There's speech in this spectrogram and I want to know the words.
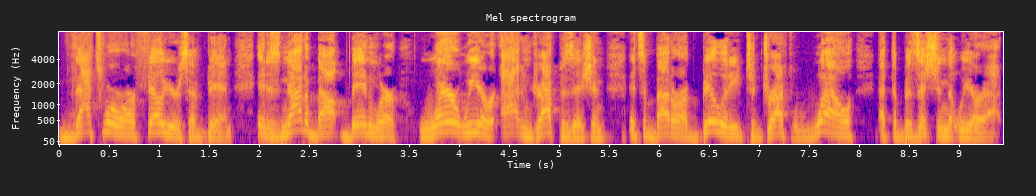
That's where our failures have been. It is not about been where where we are at in draft position. It's about our ability to draft well at the position that we are at.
